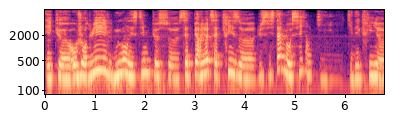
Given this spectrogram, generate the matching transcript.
et que aujourd'hui, nous, on estime que cette période, cette crise euh, du système aussi, hein, qui, décrit euh,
